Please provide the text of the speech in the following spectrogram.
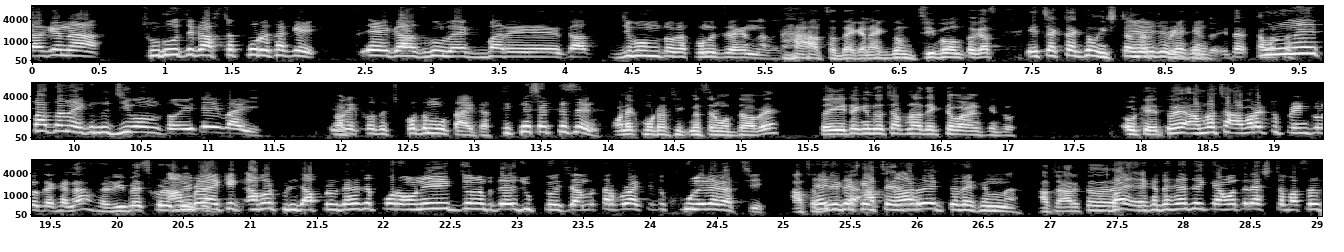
থাকে না শুধু হচ্ছে গাছটা পড়ে থাকে। এই গাছগুলো একবারে গাছ জীবন্ত গাছ মনে হচ্ছে দেখেন না ভাই। আচ্ছা দেখেন একদম জীবন্ত গাছ। এই চেকটা একদম স্ট্যান্ডার্ড দেখেন এটা ফুল নেই পাতা নাই কিন্তু জীবন্ত এটাই ভাই। যে কত কত মোটা এটা থিকনেস দেখতেছেন? অনেক মোটা থিকনেসের মধ্যে হবে। তো এটা কিন্তু হচ্ছে আপনারা দেখতে পারেন কিন্তু। ওকে তো আমরা আবার একটু প্রিন্টগুলো দেখেন না রিভাইজ করে আমরা এক এক আবার প্রিন্ট আপনারা দেখা যায় পর অনেকজন ভিতরে যুক্ত হয়েছে আমরা তারপর একটা একটু খুলে দেখাচ্ছি। আচ্ছা, এই দেখেন আচ্ছা, আরও একটা দেখেন না। আচ্ছা আরেকটা ভাই এখানে দেখা যায় কি আমাদের একটা বাসের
